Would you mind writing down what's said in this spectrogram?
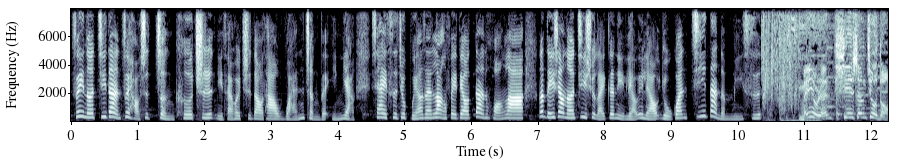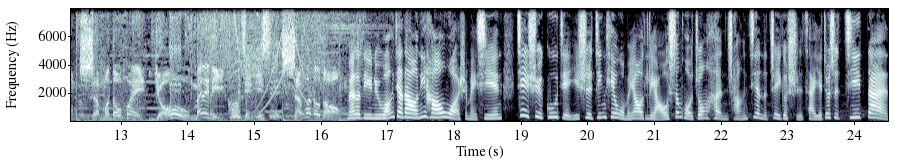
所以呢，鸡蛋最好是整颗吃，你才会吃到它完整的营养。下一次就不要再浪费掉蛋黄啦。那等一下呢，继续来跟你聊一聊有关鸡蛋的迷思。没有人天生就懂什么都会，有 Melody 姑姐仪式什么都懂。Melody 女王驾到！你好，我是美心，继续姑姐仪式。今天我们要聊生活中很常见的这个食材，也就是鸡蛋。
